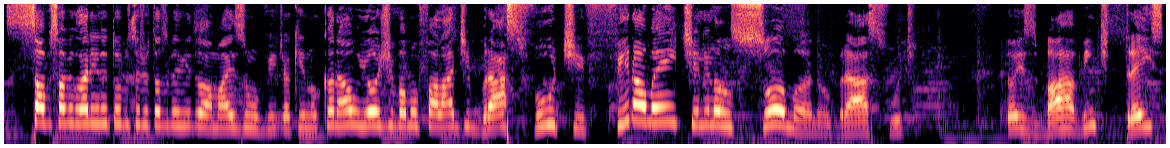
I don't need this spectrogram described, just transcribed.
Salve, salve galerinha do YouTube, sejam todos bem-vindos a mais um vídeo aqui no canal E hoje vamos falar de Brasfoot Finalmente ele lançou, mano, Brasfoot 2 23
